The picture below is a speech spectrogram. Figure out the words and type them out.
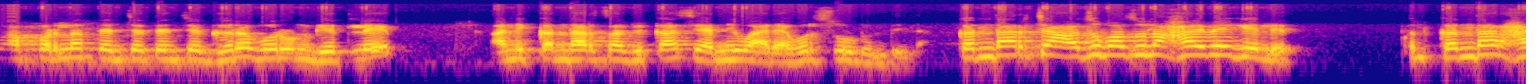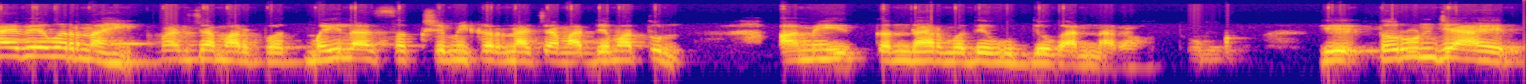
वापरलं त्यांचे त्यांचे घरं भरून घेतले आणि कंधारचा विकास यांनी वाऱ्यावर सोडून दिला. कंधारच्या आजूबाजूला हायवे गेलेत पण कंधार हायवेवर नाही. बांधच्या मार्फत महिला सक्षमीकरणाच्या माध्यमातून आम्ही कंधारमध्ये उद्योग आणणार आहोत. हे तरुण जे आहेत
